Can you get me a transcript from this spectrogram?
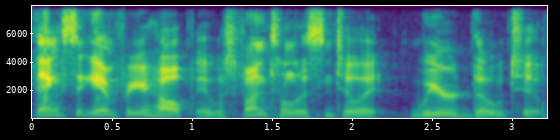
Thanks again for your help. It was fun to listen to it. Weird though too.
